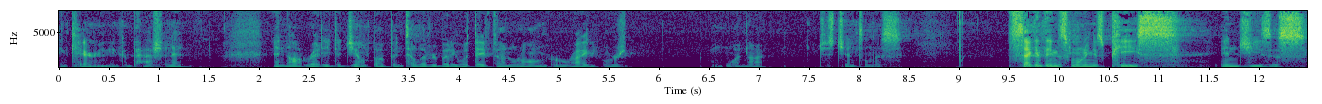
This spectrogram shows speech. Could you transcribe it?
and caring and compassionate and not ready to jump up and tell everybody what they've done wrong or right or whatnot. Just gentleness. The second thing this morning is peace in Jesus.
